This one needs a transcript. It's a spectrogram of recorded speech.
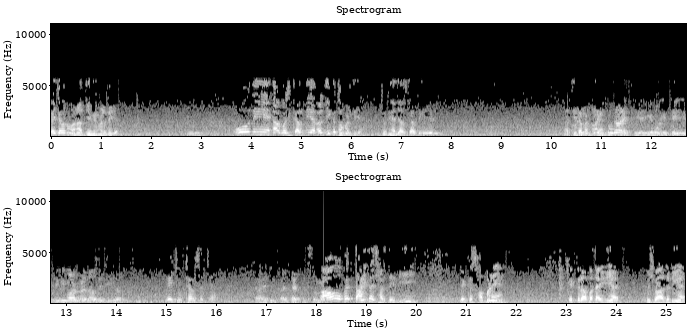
ਇਹ ਚ ਉਹਨੂੰ એનર્ਜੀ ਵੀ ਮਿਲਦੀ ਹੈ। ਉਹਦੀ ਨਾ ਕੁਝ ਕਰਦੀ ਐਨਰਜੀ ਕਿੱਥੋਂ ਮਿਲਦੀ ਹੈ? ਦੁਨੀਆ ਜਸ ਕਰਦੀ ਹੈ ਜਿਹੜੀ। ਇਹ ਝੂਠਾ ਵੀ ਸੱਚਾ ਚਾਹੇ ਆਓ ਫਿਰ ਤਾਂ ਹੀ ਤਾਂ ਛੱਡਦੇ ਨਹੀਂ ਇੱਕ ਸਾਹਮਣੇ ਇੱਕ ਦਾ ਪਤਾ ਹੀ ਨਹੀਂ ਹੈ ਵਿਸ਼ਵਾਸ ਨਹੀਂ ਹੈ।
